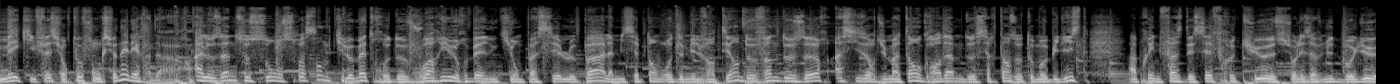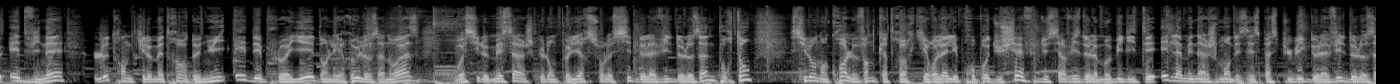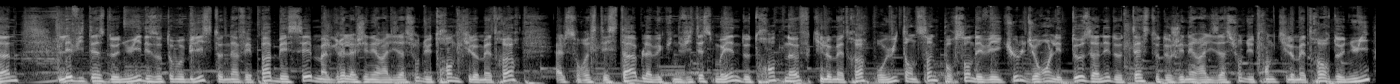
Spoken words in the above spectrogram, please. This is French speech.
mais qui fait surtout fonctionner les radars. À Lausanne, ce sont 60 km de voiries urbaines qui ont passé le pas à la mi-septembre 2021 de 22h à 6h du matin au grand dam de certains automobilistes. Après une phase d'essai fructueuse sur les avenues de Beaulieu et de Vinay, le 30 km heure de nuit est déployé dans les rues lausannoises. Voici le message que l'on peut lire sur le site de la ville de Lausanne. Pourtant, si l'on en croit le 24 heures qui relaie les propos du chef du service de la mobilité et de l'aménagement des espaces publics de la ville de Lausanne, les vitesses de nuit des automobilistes n'avaient pas baissé malgré la généralisation du 30 km heure. Elles sont restées stables avec une vitesse moyenne de 39 km heure pour 85% des véhicules durant les deux années de test de généralisation du 30 km heure de nuit.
